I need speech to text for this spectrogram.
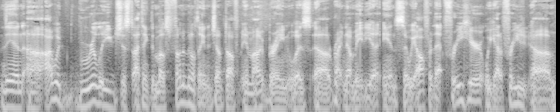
then uh, I would really just, I think the most fundamental thing that jumped off in my brain was uh, RightNow Media. And so we offer that free here. We got a free, um,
